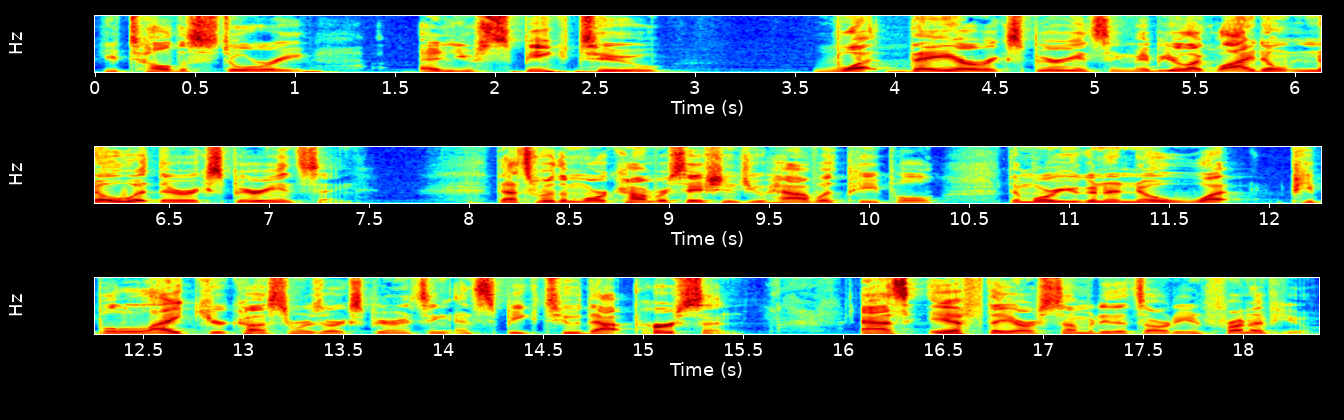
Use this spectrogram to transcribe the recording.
You tell the story and you speak to what they are experiencing. Maybe you're like, "Well, I don't know what they're experiencing." That's where the more conversations you have with people, the more you're going to know what people like your customers are experiencing and speak to that person as if they are somebody that's already in front of you.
